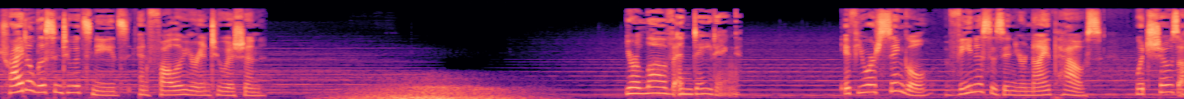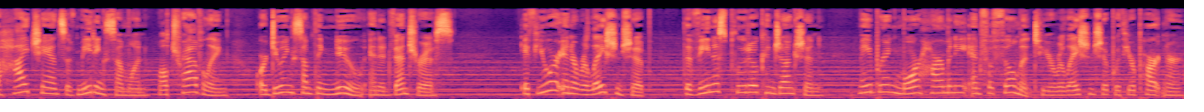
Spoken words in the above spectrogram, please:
Try to listen to its needs and follow your intuition. Your love and dating. If you are single, Venus is in your ninth house, which shows a high chance of meeting someone while traveling or doing something new and adventurous. If you are in a relationship, the Venus Pluto conjunction may bring more harmony and fulfillment to your relationship with your partner.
